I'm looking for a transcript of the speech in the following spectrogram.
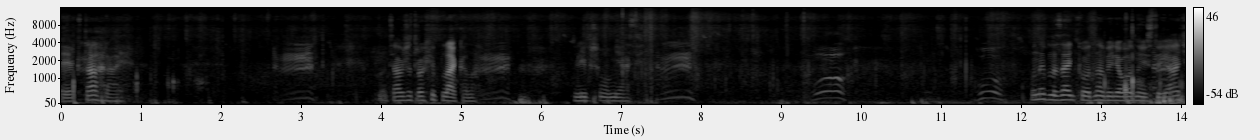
Як та грає. Ну, ця вже трохи плекана. В ліпшому м'ясі. Вони близенько одна біля одної стоять.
